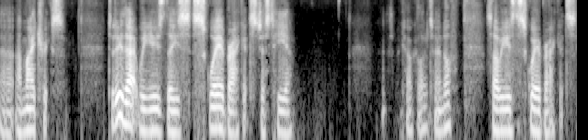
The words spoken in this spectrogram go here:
uh, a matrix. To do that we use these square brackets just here. That's my calculator turned off. So we use the square brackets.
